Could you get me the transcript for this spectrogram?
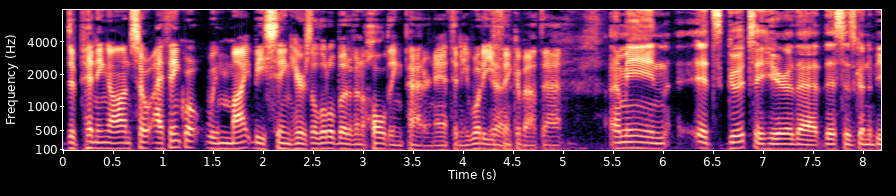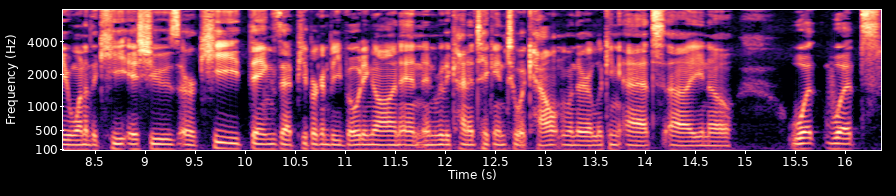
depending on. So I think what we might be seeing here is a little bit of a holding pattern. Anthony, what do you Yeah. think about that? I mean, it's good to hear that this is going to be one of the key issues or key things that people are going to be voting on and, and really kind of take into account when they're looking at, uh, you know, what what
